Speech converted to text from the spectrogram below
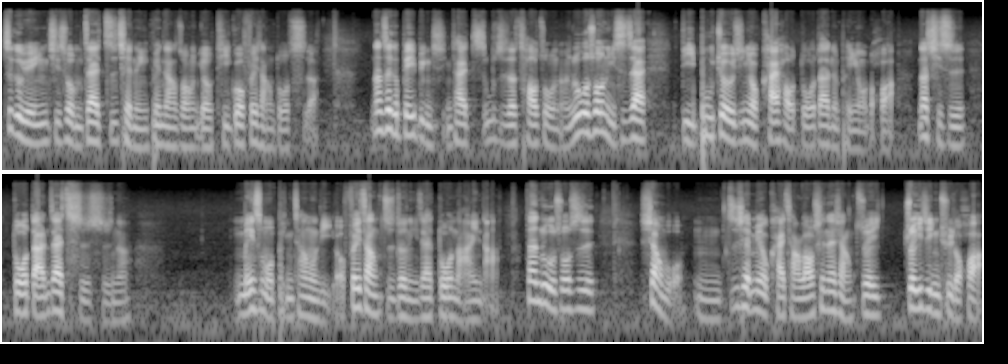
这个原因其实我们在之前的影片当中有提过非常多次了。那这个杯柄形态值不值得操作呢？如果说你是在底部就已经有开好多单的朋友的话，那其实多单在此时呢，没什么平仓的理由，非常值得你再多拿一拿。但如果说是像我，嗯，之前没有开仓，然后现在想追追进去的话，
